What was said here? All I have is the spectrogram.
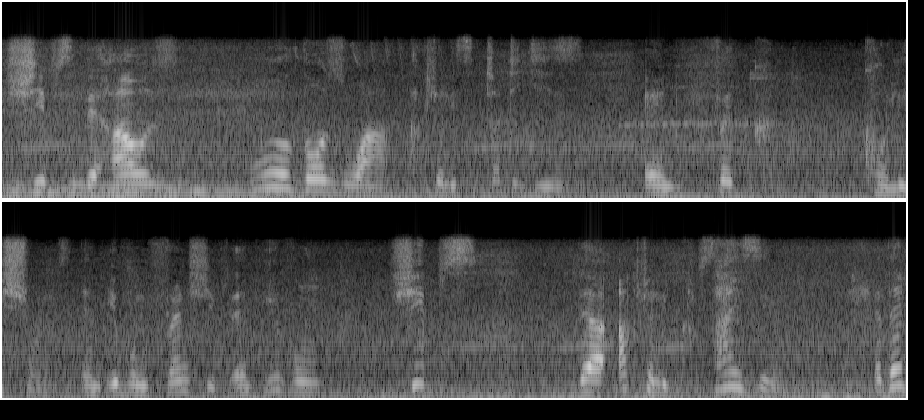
ships in the house, all those were actually strategies and fake coalitions and even friendships and even ships. They are actually criticizing and then,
